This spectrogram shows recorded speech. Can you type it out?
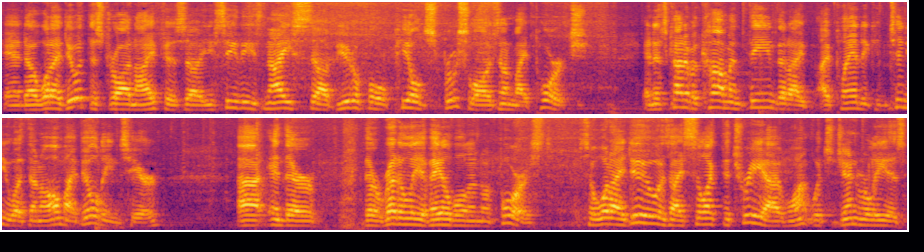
And uh, what I do with this draw knife is, uh, you see these nice, uh, beautiful peeled spruce logs on my porch. And it's kind of a common theme that I, I plan to continue with in all my buildings here. Uh, and they're, they're readily available in a forest. So what I do is I select the tree I want, which generally is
